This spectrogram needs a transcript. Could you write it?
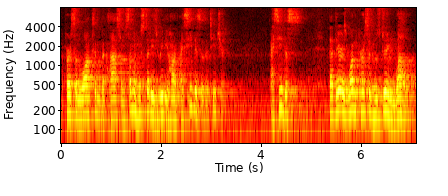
A person walks into the classroom, someone who studies really hard. I see this as a teacher. I see this that there is one person who's doing well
